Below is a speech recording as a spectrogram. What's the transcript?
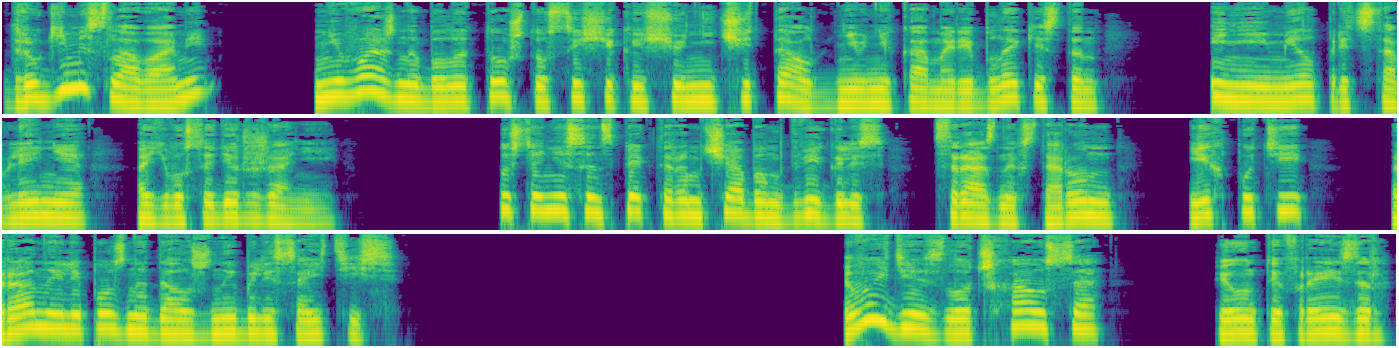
Другими словами, Неважно было то, что сыщик еще не читал дневника Мэри Блэкистон и не имел представления о его содержании. Пусть они с инспектором Чаббом двигались с разных сторон, их пути рано или поздно должны были сойтись. Выйдя из лодж-хауса, Пюнт и Фрейзер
